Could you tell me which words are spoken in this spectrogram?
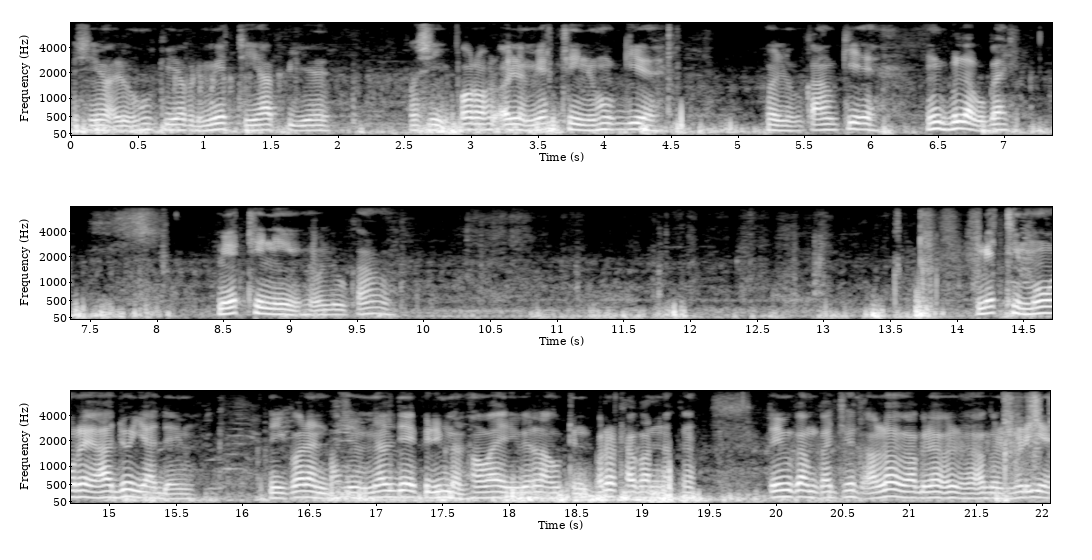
પછી શું કહીએ આપણે, મેથી આપીએ, પછી પરો એટલે મેથીને શું કહીએ ઓલું કામ કહીએ હું બોલાવું ગાય? મેથીની ઓલું કામ. મેથી મોરે આ જો યાદ આવ્યું. એ કરે ને પાછી મેળ દે ફ્રીમાં હવાઈ વહેલા ઉઠીને પરોઠા કરી નાખે. તો એમ કામ કાજ તો હલો આગળ આગળ મળીએ.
